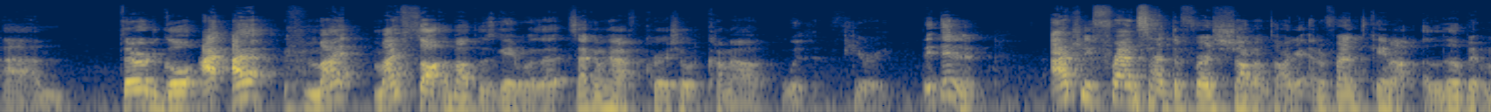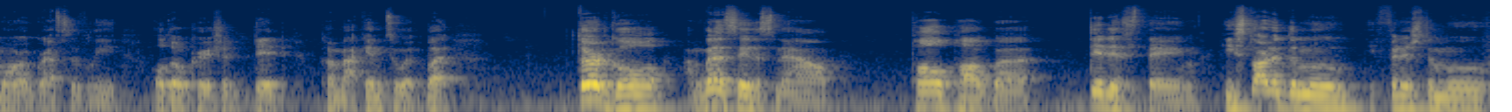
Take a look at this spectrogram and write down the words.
Um, third goal. I, I my my thought about this game was that second half Croatia would come out with fury. They didn't. Actually, France had the first shot on target, and France came out a little bit more aggressively. Although Croatia did come back into it, but Third goal, I'm gonna say this now. Paul Pogba did his thing. He started the move, he finished the move.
